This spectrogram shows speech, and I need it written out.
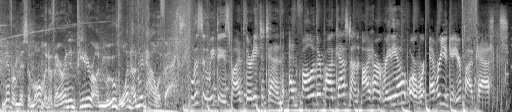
Never miss a moment of Aaron and Peter on Move 100 Halifax. Listen weekdays 5:30 to 10 and follow their podcast on iHeartRadio or wherever you get your podcasts.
